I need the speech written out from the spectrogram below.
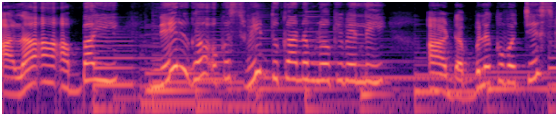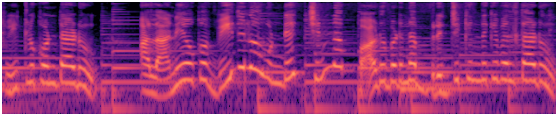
అలా ఆ అబ్బాయి నేరుగా ఒక స్వీట్ దుకాణంలోకి వెళ్ళి ఆ డబ్బులకు వచ్చే స్వీట్లు కొంటాడు. అలానే ఒక వీధిలో ఉండే చిన్న పాడుబడిన బ్రిడ్జ్ కిందకి వెళ్తాడు.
